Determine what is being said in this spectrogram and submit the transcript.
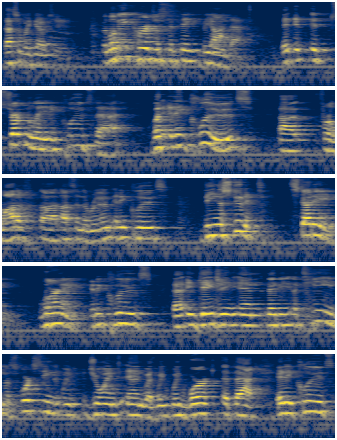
that's what we go to. But let me encourage us to think beyond that. It, it, it certainly includes that, but it includes, uh, for a lot of uh, us in the room, it includes being a student, studying, learning. It includes uh, engaging in maybe a team, a sports team that we've joined in with. We, we work at that. It includes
